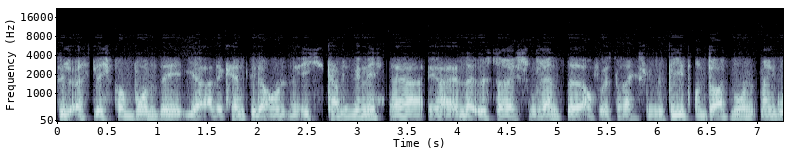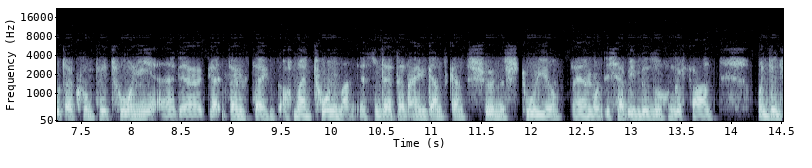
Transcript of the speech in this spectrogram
südöstlich vom Bodensee. Ihr alle kennt sie da unten, ich kannte sie nicht. Äh, ja, in der österreichischen Grenze, auf österreichischem Gebiet. Und dort wohnt mein guter Kumpel Toni, äh, der seines Zeichens auch mein Tonmann ist. Und der hat dort ein ganz, ganz schönes Studio. Ähm, und ich habe ihn besuchen gefahren und bin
